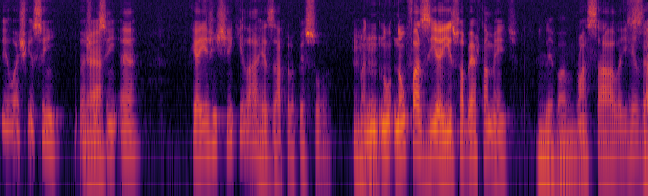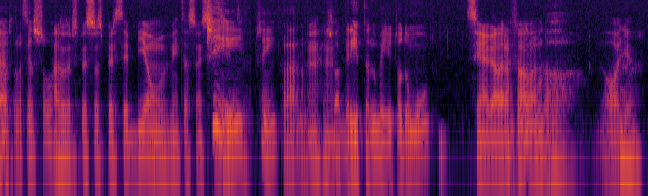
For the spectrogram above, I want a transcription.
Eu acho que sim. Eu acho É? que sim, é. Porque aí a gente tinha que ir lá rezar pela pessoa. Mas Uhum. n- não fazia isso abertamente. Uhum. Levava para uma sala e rezava Certo. pela pessoa. As outras pessoas percebiam movimentações esquisitas? Sim, sim, claro. Uhum. A pessoa grita no meio de todo mundo. Sim, a galera fala. mundo, "Oh, olha.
